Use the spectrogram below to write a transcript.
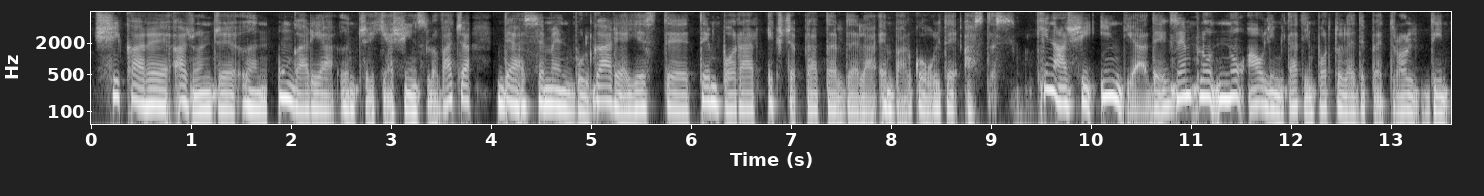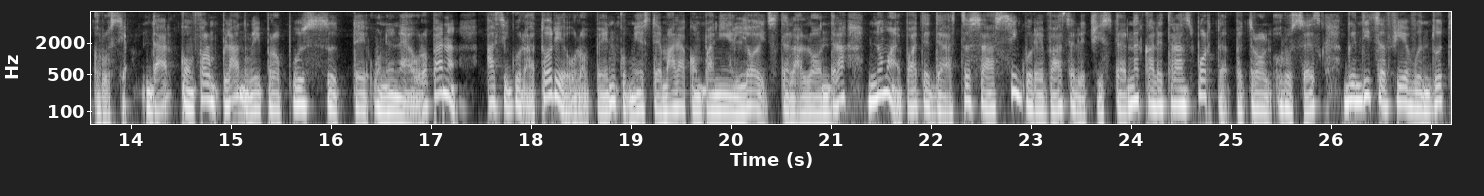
și care ajunge în Ungaria, în Cehia și în Slovacia. De asemenea, Bulgaria este temporar exceptată de la embargoul de astăzi. China și India, de exemplu, nu au limitat importurile de petrol din Rusia. Dar, conform planului propus de Uniunea Europeană, asiguratorii europeni, cum este marea companie Lloyds de la Londra, nu mai poate de astăzi să asigure vasele cisterne care transportă petrol rusesc, gândit să fie vândut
